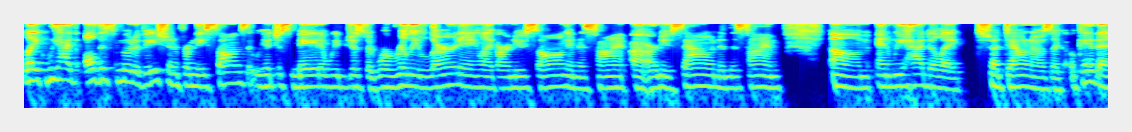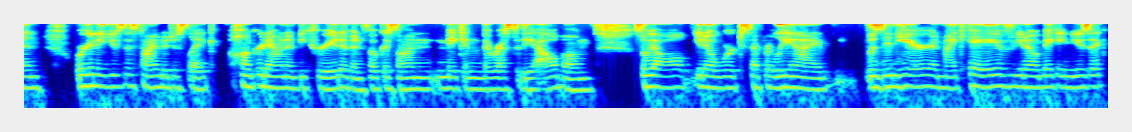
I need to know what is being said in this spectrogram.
like we had all this motivation from these songs that we had just made, and we just were really learning like our new song and this time, uh, our new sound in this time. Um, and we had to like shut down. And I was like, okay, then we're going to use this time to just like hunker down and be creative and focus on making the rest of the album. So we all, you know, worked separately and I was in here in my cave, you know, making music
